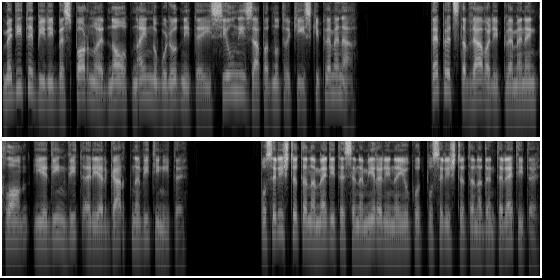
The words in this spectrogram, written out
Медите били безспорно едно от най-многолюдните и силни западнотракийски племена. Те представлявали племенен клон и един вид ариергард на витините. Поселищата на медите се намирали на юг от поселищата на дентелетите,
